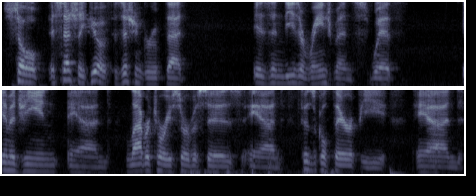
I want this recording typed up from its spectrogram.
so essentially, if you have a physician group that is in these arrangements with imaging and laboratory services and physical therapy and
